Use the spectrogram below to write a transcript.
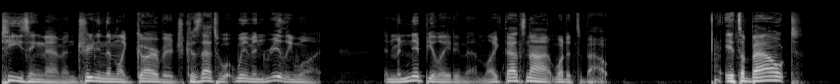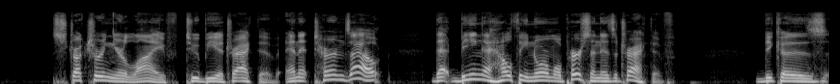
teasing them and treating them like garbage because that's what women really want and manipulating them. Like that's not what it's about. It's about structuring your life to be attractive. And it turns out that being a healthy, normal person is attractive because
